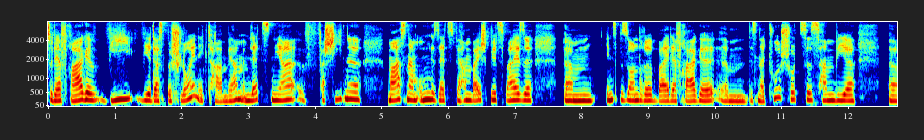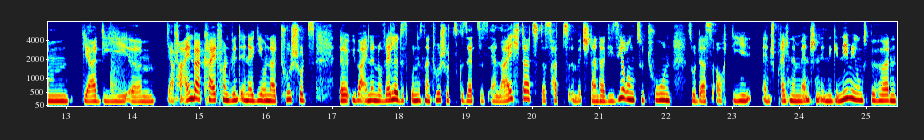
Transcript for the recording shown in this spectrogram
zu der Frage, wie wir das beschleunigt haben. Wir haben im letzten Jahr äh, verschiedene Maßnahmen umgesetzt. Wir haben beispielsweise ähm, insbesondere bei der Frage ähm, des Naturschutzes haben wir ähm, ja die ähm, ja, Vereinbarkeit von Windenergie und Naturschutz äh, über eine Novelle des Bundesnaturschutzgesetzes erleichtert. Das hat mit Standardisierung zu tun, so dass auch die entsprechenden Menschen in den Genehmigungsbehörden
